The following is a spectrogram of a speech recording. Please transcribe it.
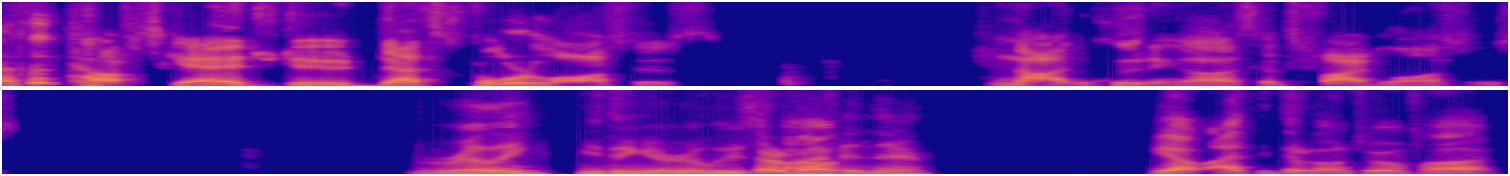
That's a tough sketch, dude. That's four losses, not including us. That's five losses. Really? You think you're gonna lose They're five going- in there? Yep, I think they're going two and five.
